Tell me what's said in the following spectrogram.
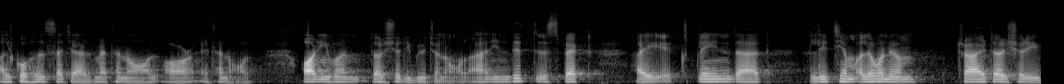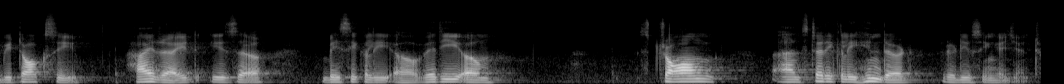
alcohols such as methanol or ethanol or even tertiary butanol and in this respect I explained that lithium aluminum tritertiary butoxy hydride is a basically a very um, strong and sterically hindered reducing agent.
